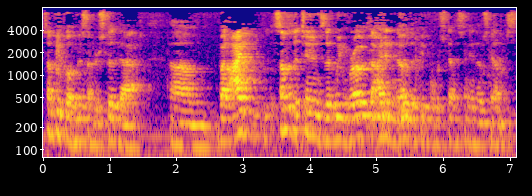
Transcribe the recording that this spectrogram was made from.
some people have misunderstood that. Um, but I, some of the tunes that we wrote, I didn't know that people were still singing those hymns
